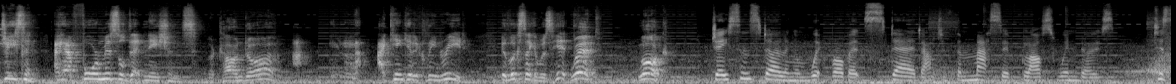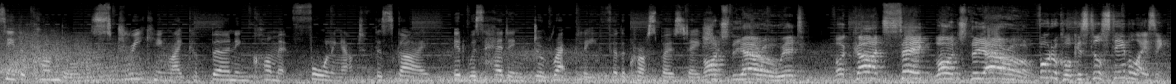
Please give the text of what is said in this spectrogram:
Jason, I have four missile detonations. The Condor? I, I can't get a clean read. It looks like it was hit. Wait! Look! Jason Sterling and Whit Roberts stared out of the massive glass windows to see the Condor streaking like a burning comet falling out of the sky. It was heading directly for the crossbow station. Launch the arrow, Whit! For God's sake, launch the arrow! Photocloak is still stabilizing.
